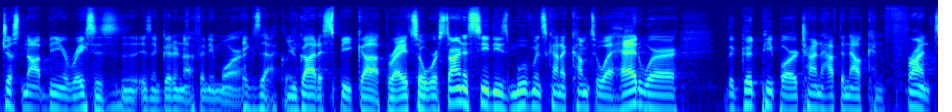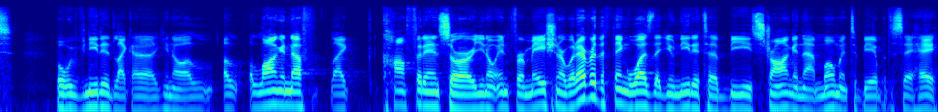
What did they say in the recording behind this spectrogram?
just not being a racist isn't- good enough anymore. Exactly. You got to speak up, right? So we're starting to see these movements kind of come to a head where the good people are trying to have to now confront, but we've needed like a you know a, a long enough like confidence or you know information or whatever the thing was that you needed to be strong in that moment to be able to say, hey,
